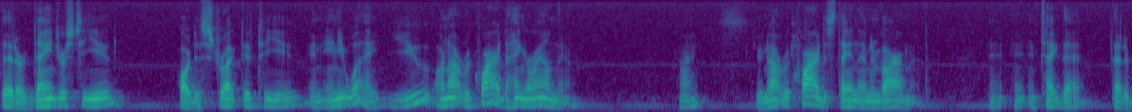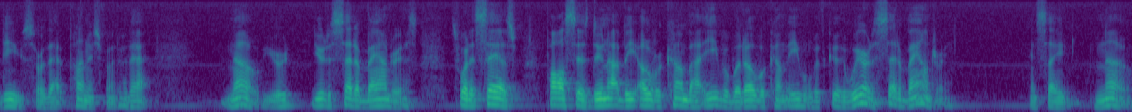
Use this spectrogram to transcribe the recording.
that are dangerous to you or destructive to you in any way, you are not required to hang around them right? You're not required to stay in that environment and, and, and take that, that abuse or that punishment or that. No, you're, you're to set a boundary. That's, that's what it says. Paul says, do not be overcome by evil, but overcome evil with good. We are to set a boundary and say no.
